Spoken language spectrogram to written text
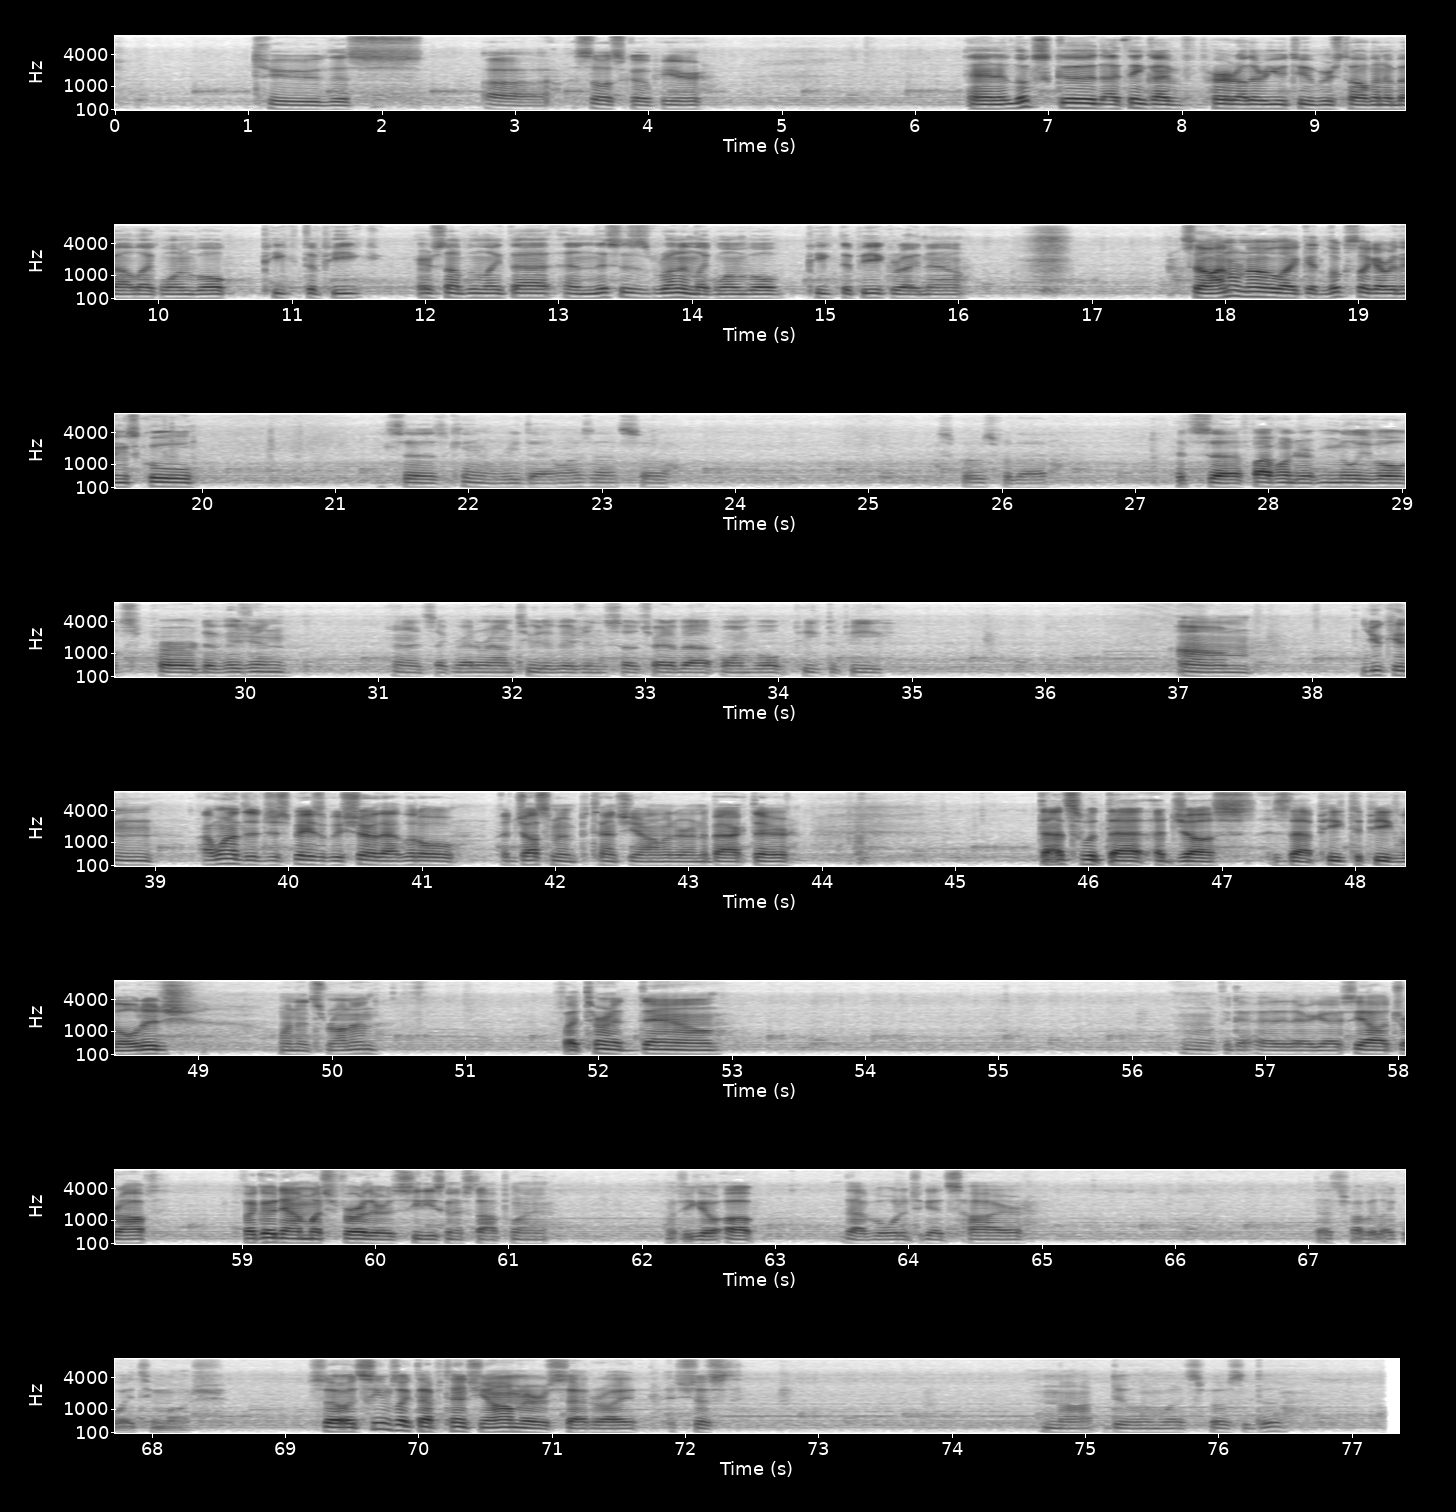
to this uh, oscilloscope here and it looks good. I think I've heard other YouTubers talking about like 1 volt peak to peak or something like that, and this is running like 1 volt peak to peak right now. So I don't know, like it looks like everything's cool. Says, I can't even read that. Why is that so exposed for that? It's uh, 500 millivolts per division, and it's like right around two divisions, so it's right about 1 volt peak to peak um, you can, I wanted to just basically show that little adjustment potentiometer in the back there. That's what that adjusts, is that peak to peak voltage when it's running. If I turn it down, I don't think I, there you go, see how it dropped? If I go down much further, the CD's going to stop playing. If you go up, that voltage gets higher that's probably like way too much. So it seems like that potentiometer is set right. It's just not doing what it's supposed to do.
